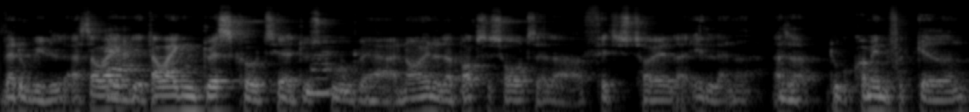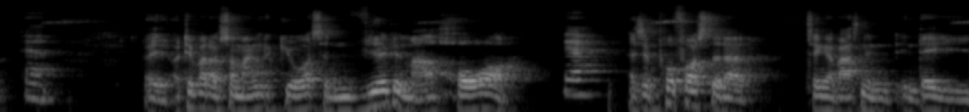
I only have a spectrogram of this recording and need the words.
hvad du ville. Altså, der var, Ja. ikke, der var ikke en dresscode til, at du Nej, skulle være nøgen, eller boxershorts, eller fetish tøj, eller et eller andet. Altså, du kunne komme ind fra gaden. Ja. Øh, Og det var der jo så mange, der gjorde, så den virkede meget hårdere. Ja, Altså, prøv at forestille dig, tænker bare sådan en, en dag i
